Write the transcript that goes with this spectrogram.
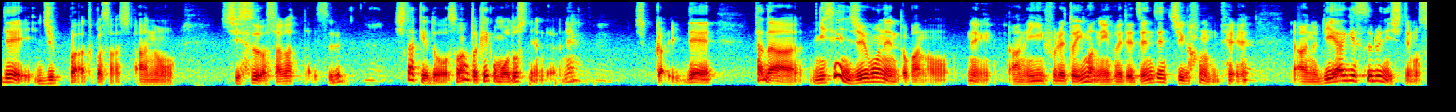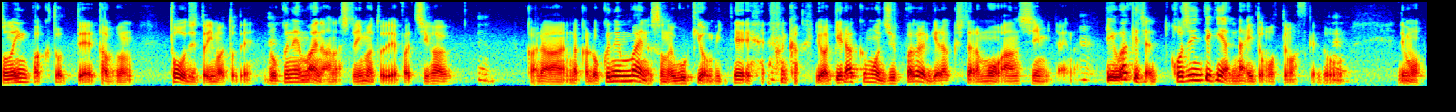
で10%とかさあの指数は下がったりする。したけどその後結構戻してんだよね、しっかり。でただ2015年とかの,、ね、あのインフレと今のインフレで全然違うんで、あの利上げするにしてもそのインパクトって多分当時と今とでうん。6年前の話と今とでやっぱり違う。うんからなんか6年前のその動きを見て なんか要は下落も10%ぐらい下落したらもう安心みたいな、うん。っていうわけじゃ個人的にはないと思ってますけど、うん。でも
